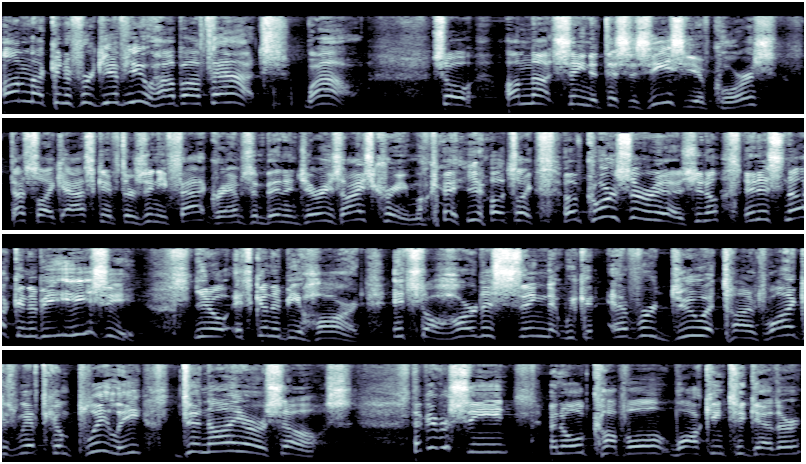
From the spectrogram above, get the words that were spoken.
I'm not going to forgive you. How about that? Wow. So I'm not saying that this is easy, of course. That's like asking if there's any fat grams in Ben and Jerry's ice cream. Okay, you know, it's like, of course there is. You know, and it's not going to be easy. You know, it's going to be hard. It's the hardest thing that we could ever do at times. Why? Because we have to completely deny ourselves. Have you ever seen an old couple walking together?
